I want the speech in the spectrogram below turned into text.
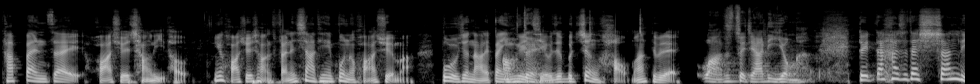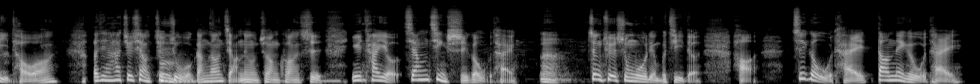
它办在滑雪场里头，因为滑雪场反正夏天也不能滑雪嘛，不如就拿来办音乐节，这不正好吗？对不对？哇，这最佳利用啊！对，但它是在山里头哦，而且它就像就就我刚刚讲那种状况是，是因为它有将近十个舞台。嗯，正确数目我有点不记得。好，这个舞台到那个舞台，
